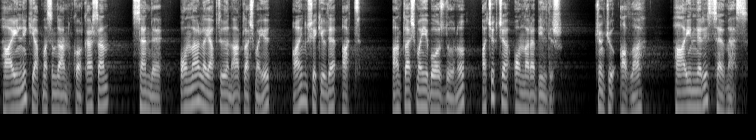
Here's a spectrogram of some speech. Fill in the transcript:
hainlik yapmasından korkarsan, sen de onlarla yaptığın antlaşmayı aynı şekilde at. Antlaşmayı bozduğunu açıkça onlara bildir. Çünkü Allah hainleri sevmez.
